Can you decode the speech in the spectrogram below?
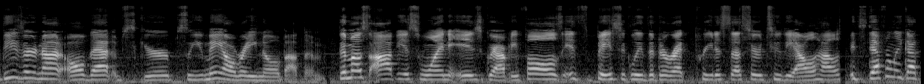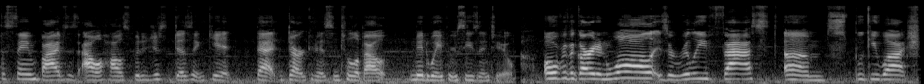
these are not all that obscure, so you may already know about them. The most obvious one is Gravity Falls. It's basically the direct predecessor to the Owl House. It's definitely got the same vibes as Owl House, but it just doesn't get that darkness until about midway through season two. Over the Garden Wall is a really fast, um, spooky watch.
